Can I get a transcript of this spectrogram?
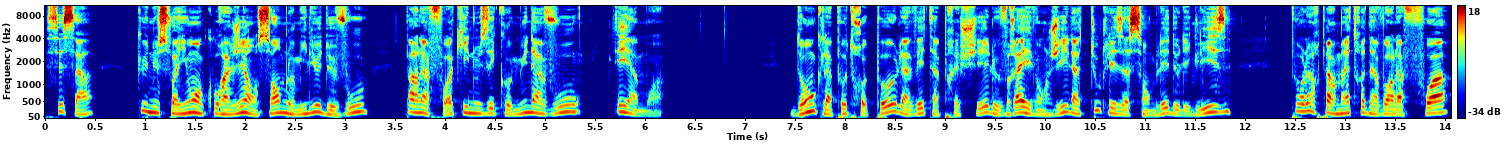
C'est ça, que nous soyons encouragés ensemble au milieu de vous par la foi qui nous est commune à vous et à moi. Donc l'apôtre Paul avait à prêcher le vrai évangile à toutes les assemblées de l'Église pour leur permettre d'avoir la foi,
